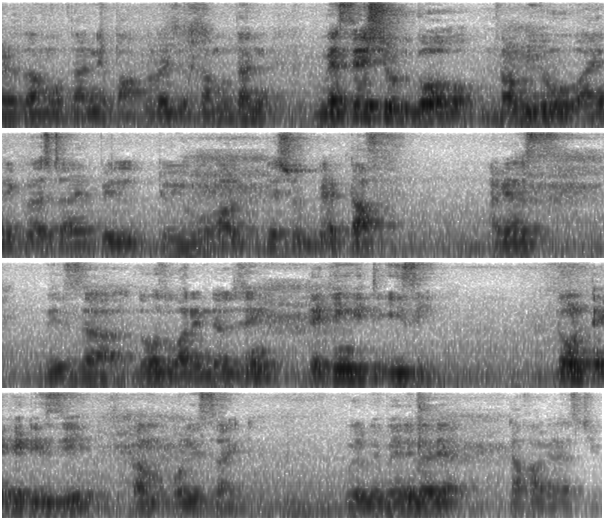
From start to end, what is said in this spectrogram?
పెడదాము దాన్ని పాపులరైజ్ చేద్దాము. దాని message should go from you I request I appeal to you all they should be tough against these those those who taking it easy don't take it easy from police from will be very very da vaga.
